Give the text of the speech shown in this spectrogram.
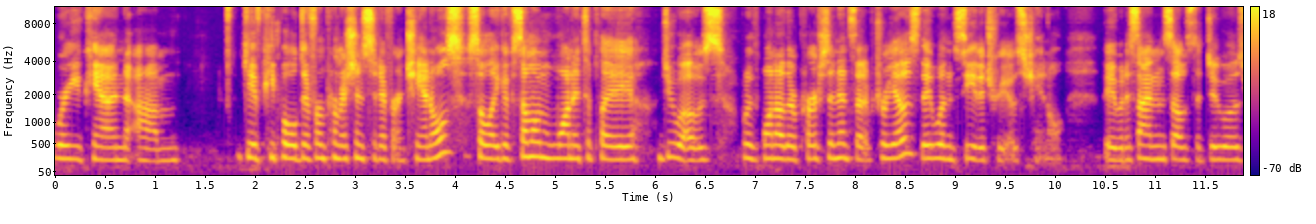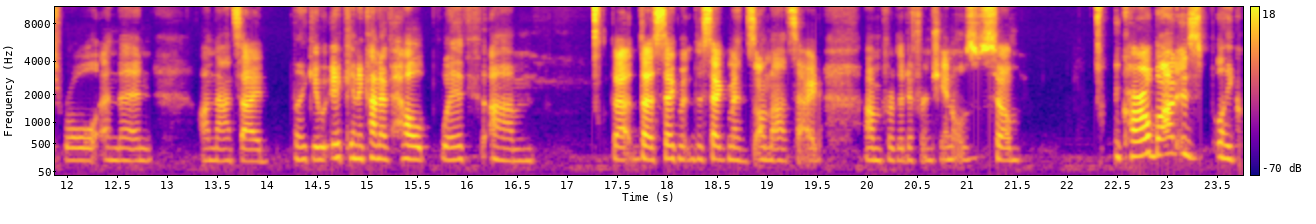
where you can um, give people different permissions to different channels. So, like if someone wanted to play duos with one other person instead of trios, they wouldn't see the trios channel. They would assign themselves the duos role, and then on that side, like it, it can kind of help with um, that the segment the segments on that side um, for the different channels. So Carlbot is like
